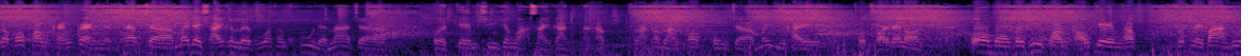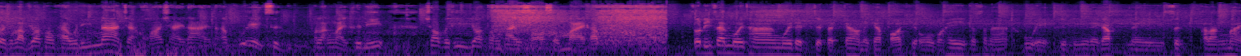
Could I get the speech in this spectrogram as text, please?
แล้วก็ความแข็งแกร่งเนี่ยแทบจะไม่ได้ใช้กันเลยเพราะว่าทั้งคู่เนี่ยน่าจะเปิดเกมชิงจังหวะใส่กันนะครับพละกำลังก็คงจะไม่มีใครถดถอยแน่นอน ก็มองไปที่ความเก๋าเกมครับชกในบ้านด้วยสำหรับยอดทองไทยวันนี้น่าจะคว้าชัยได้นะครับผู้เอกศึกพลังใหม่คืนนี้ ชอบไปที่ยอดทองไทยสอสมหมายครับ สวัสดีแฟนมวยทางมวยเด็ด 789 นะครับออสเคโอมาให้ทัศนะคู่เอกคืนนี้นะครับในศึกพลังใหม่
